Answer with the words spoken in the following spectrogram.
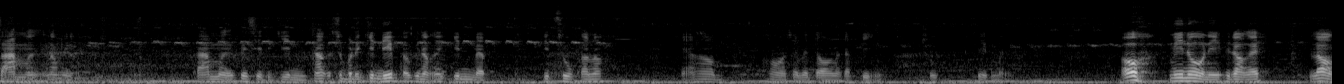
สามมือเนาะพี่น้องสามมือคือสิได้กินถ้าสุบได้กินดิบแต่พี่น้องเอ้กินแบบกินสุกเอาเนาะแต่ถ้าห่อใส่ใบตองแล้วก็ปิ้งสุกสิบมือโอ้เมนูนี่พี่น้องเอ้ยลอง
